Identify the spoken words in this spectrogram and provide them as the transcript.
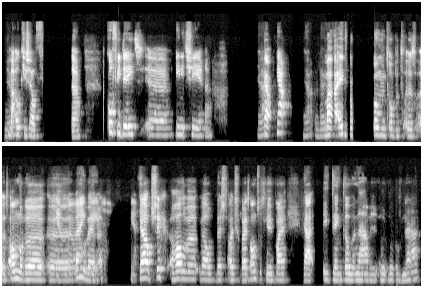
Ja. Maar ook jezelf koffiedate initiëren. Ja. ja. ja. leuk. Maar even komend op het, het, het andere onderwerp. Ja. ja, op zich hadden we wel best uitgebreid antwoord gegeven. Maar ja, ik denk dan daarna weer over na.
